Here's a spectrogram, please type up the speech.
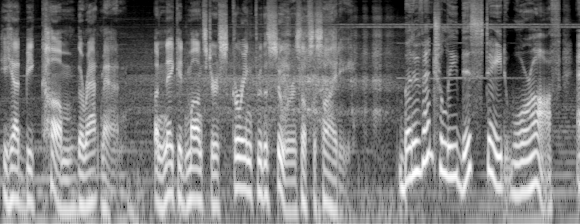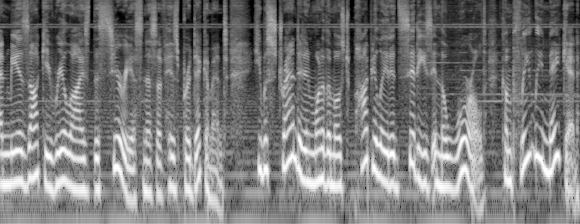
He had become the Rat Man a naked monster scurrying through the sewers of society. But eventually, this state wore off, and Miyazaki realized the seriousness of his predicament. He was stranded in one of the most populated cities in the world, completely naked,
